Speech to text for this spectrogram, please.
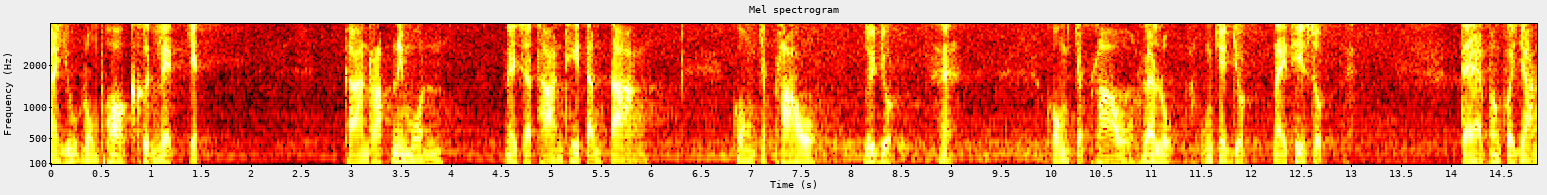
อายุหลวงพ่อขึ้นเลขเจ็ดการรับนิมนต์ในสถานที่ต่างๆ คงจะเพลาหรือหยุดฮะคงจะเพลาและลุคงจะหยุดในที่สุด แต่มันก็ยัง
